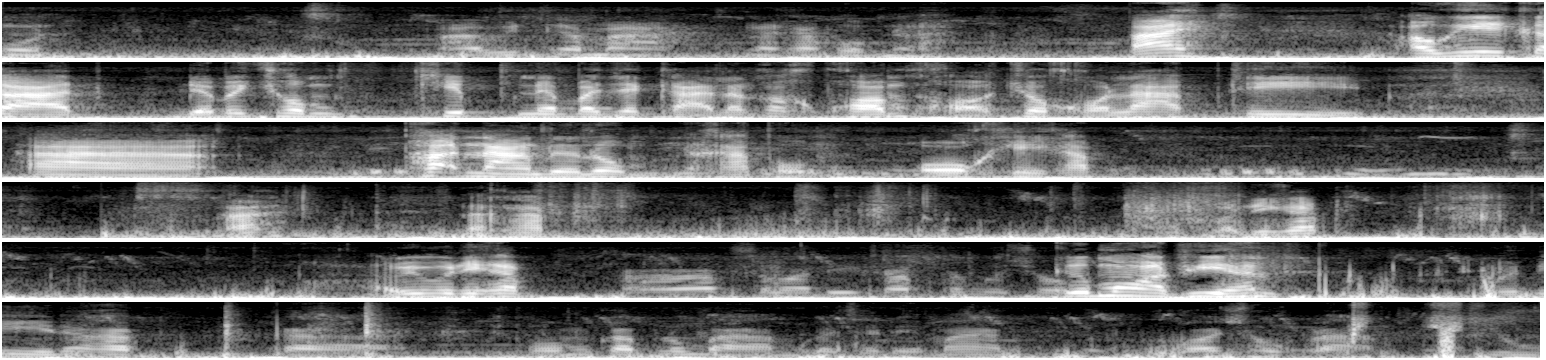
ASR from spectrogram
อุ่นมาวินก็มานะครับผมนะไปเอางี้ดีกว่าเดี๋ยวไปชมคลิปในบรรยากาศแล้วก็พร้อมขอโชคขอลาบที่อ่าพระนางเรือล่มนะครับ ผมโอเคครับไปนะครับสวัสดีครับเอาวินสวัสดีครับครับ สวัสดีครับท่านผู้ชมคือมอดพี่ฮันวันนี้นะครับกับ ผมกับลุงบามกับเฉลยมากขอโชคลาภอยู่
